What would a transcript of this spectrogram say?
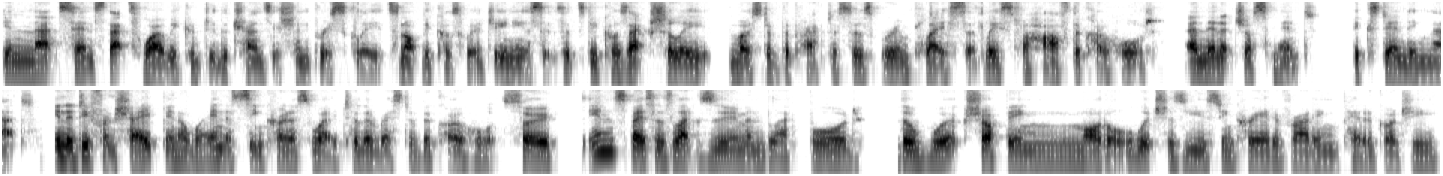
in that sense, that's why we could do the transition briskly. It's not because we're geniuses, it's because actually most of the practices were in place, at least for half the cohort. And then it just meant extending that in a different shape, in a way, in a synchronous way to the rest of the cohort. So in spaces like Zoom and Blackboard, the workshopping model, which is used in creative writing pedagogy,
